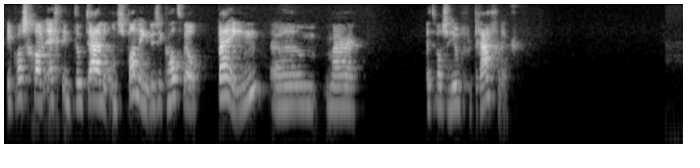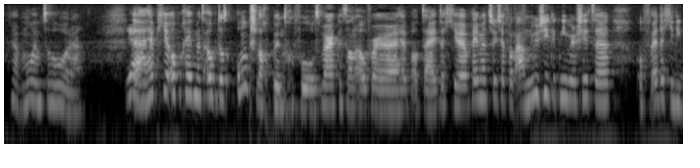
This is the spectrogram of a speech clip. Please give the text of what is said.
ik was gewoon echt in totale ontspanning. Dus ik had wel pijn, um, maar het was heel verdraaglijk. Ja, mooi om te horen. Ja. Uh, heb je op een gegeven moment ook dat omslagpunt gevoeld, waar ik het dan over uh, heb altijd? Dat je op een gegeven moment zoiets hebt van, ah, nu zie ik het niet meer zitten. Of hè, dat je die,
